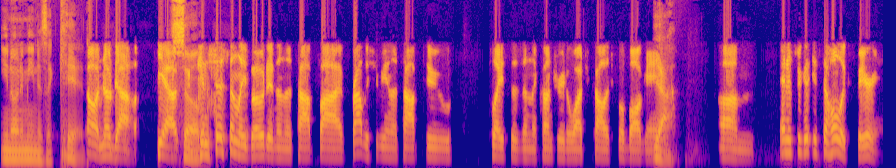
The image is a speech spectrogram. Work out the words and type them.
You know what I mean as a kid. Oh, no doubt. Yeah, So- consistently voted in the top five. Probably should be in the top two places in the country to watch a college football game. Yeah. Um, and it's because it's the whole experience.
